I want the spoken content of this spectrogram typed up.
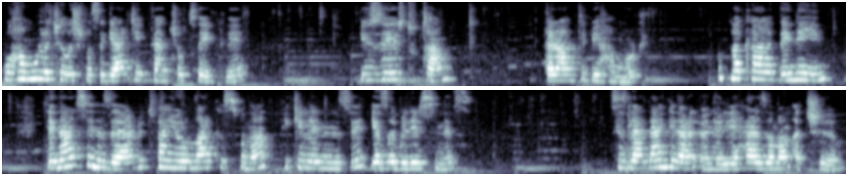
Bu hamurla çalışması gerçekten çok zevkli. %100 tutan garanti bir hamur. Mutlaka deneyin. Denerseniz eğer lütfen yorumlar kısmına fikirlerinizi yazabilirsiniz. Sizlerden gelen öneriye her zaman açığım.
